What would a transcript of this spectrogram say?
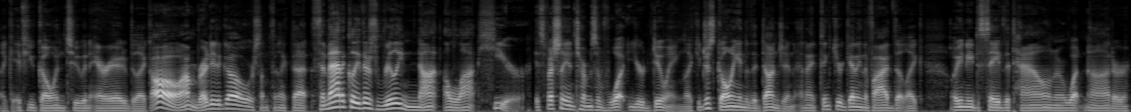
Like if you go into an area, to be like, oh, I'm ready to go, or something like that. Thematically, there's really not a lot here, especially in terms of what you're doing. Like you're just going into the dungeon, and I think you're getting the vibe that, like, oh, you need to save the town or whatnot, or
